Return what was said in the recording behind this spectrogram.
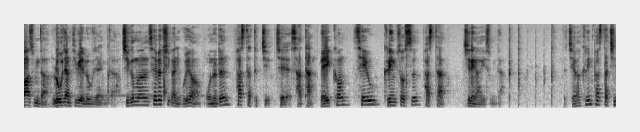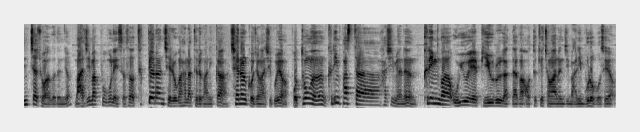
반갑습니다. 로우장TV의 로우장입니다. 지금은 새벽 시간이고요. 오늘은 파스타 특집 제 4탄 베이컨, 새우, 크림 소스 파스타 진행하겠습니다. 제가 크림 파스타 진짜 좋아하거든요. 마지막 부분에 있어서 특별한 재료가 하나 들어가니까 채널 고정하시고요. 보통은 크림 파스타 하시면은 크림과 우유의 비율을 갖다가 어떻게 정하는지 많이 물어보세요.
